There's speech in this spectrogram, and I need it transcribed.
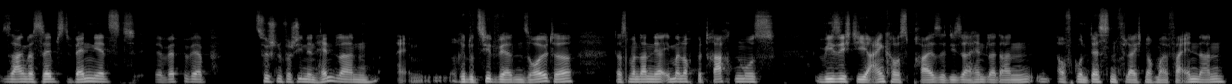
sagen, dass selbst wenn jetzt der Wettbewerb zwischen verschiedenen Händlern ähm, reduziert werden sollte, dass man dann ja immer noch betrachten muss, wie sich die Einkaufspreise dieser Händler dann aufgrund dessen vielleicht nochmal verändern.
